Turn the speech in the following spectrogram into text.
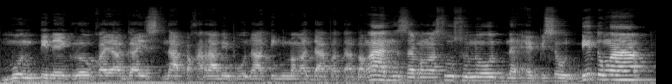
Montenegro. Kaya guys, napakarami po nating mga dapat abangan sa mga susunod na episode dito nga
